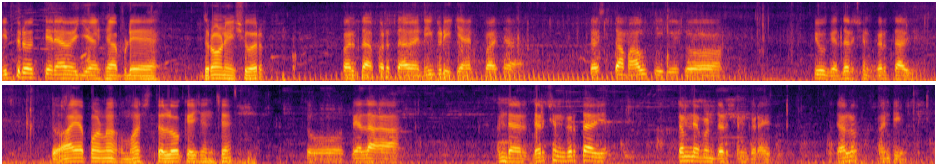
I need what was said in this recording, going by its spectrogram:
મિત્રો, અત્યારે આવી ગયા છે આપણે દ્રોણેશ્વર. ફરતા ફરતા હવે નીકળી ગયા પાછા રસ્તામાં આવતું હતું, તો કેવું કે દર્શન કરતા આવ્યું તો આયા પણ મસ્ત લોકેશન છે. તો પહેલાં અંદર દર્શન કરતા આવીએ. તમને પણ દર્શન કરાવી દઉં. ચાલો કન્ટિન્યુ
